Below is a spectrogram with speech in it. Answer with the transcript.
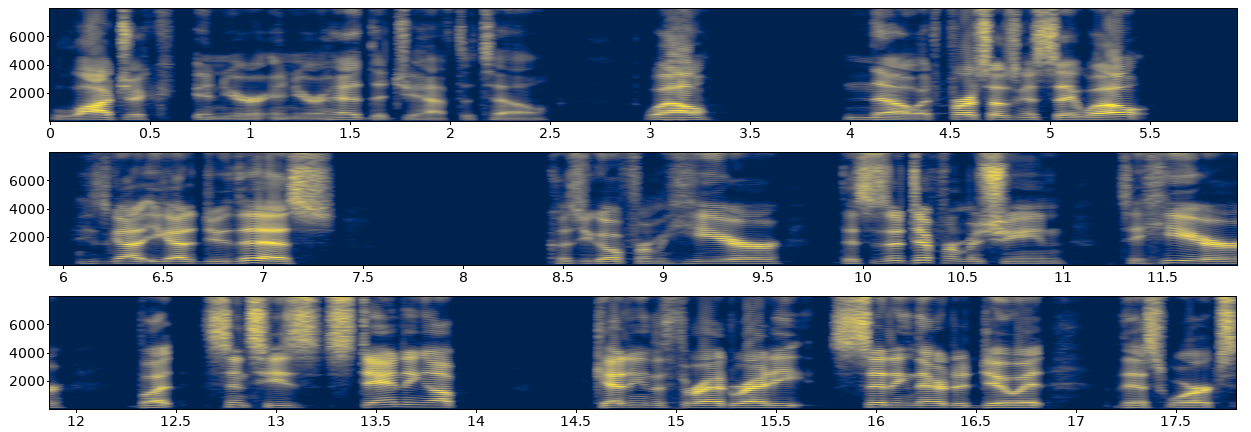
logic in your in your head that you have to tell well no at first i was going to say well he's got you got to do this cuz you go from here this is a different machine to here but since he's standing up getting the thread ready sitting there to do it this works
